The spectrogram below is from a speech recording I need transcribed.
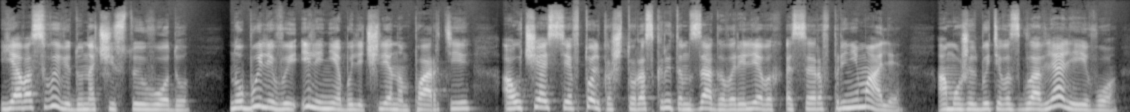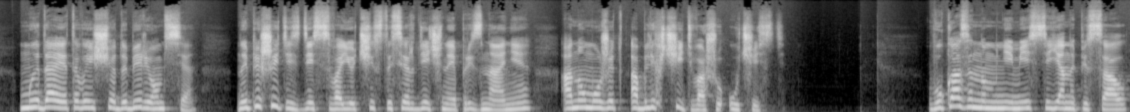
Я вас выведу на чистую воду. Но были вы или не были членом партии, а участие в только что раскрытом заговоре левых эсеров принимали, а может быть и возглавляли его, мы до этого еще доберемся». Напишите здесь свое чистосердечное признание, оно может облегчить вашу участь. В указанном мне месте я написал,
